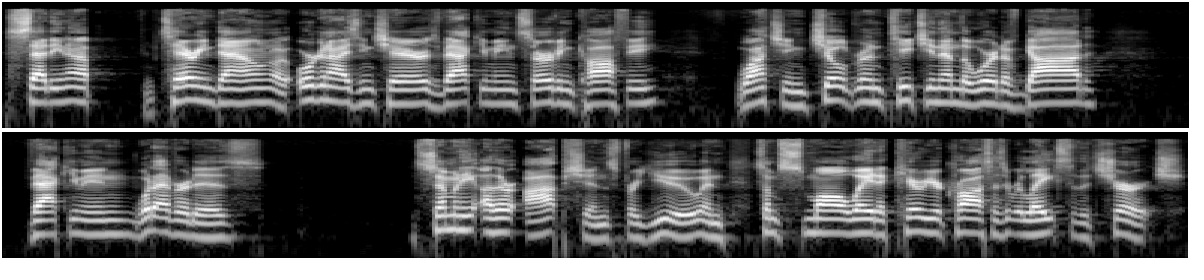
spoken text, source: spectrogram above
setting up, from tearing down, or organizing chairs, vacuuming, serving coffee, watching children, teaching them the Word of God, vacuuming, whatever it is. So many other options for you and some small way to carry your cross as it relates to the church.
